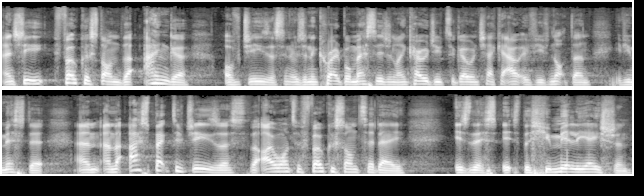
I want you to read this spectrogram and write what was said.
And she focused on the anger of Jesus. And it was an incredible message. And I encourage you to go and check it out if you've not done, if you missed it. Um, and the aspect of Jesus that I want to focus on today is this it's the humiliation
